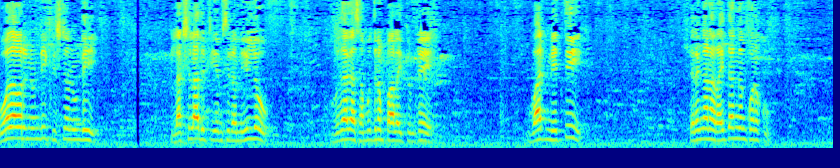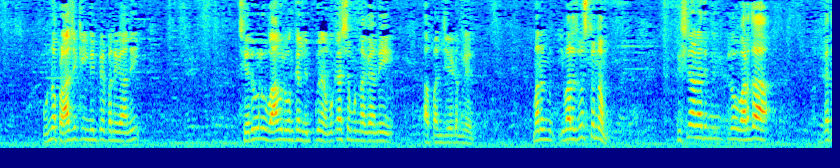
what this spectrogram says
గోదావరి నుండి కృష్ణ నుండి లక్షలాది టీఎంసీల నీళ్ళు వృధాగా సముద్రం పాలవుతుంటే వాటిని ఎత్తి తెలంగాణ రైతాంగం కొరకు ఉన్న ప్రాజెక్టులు నింపే పని కానీ చెరువులు వాగులు వంకలు నింపుకునే అవకాశం ఉన్నా కానీ ఆ పని చేయడం లేదు. మనం ఇవాళ చూస్తున్నాం కృష్ణానదిలో వరద గత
